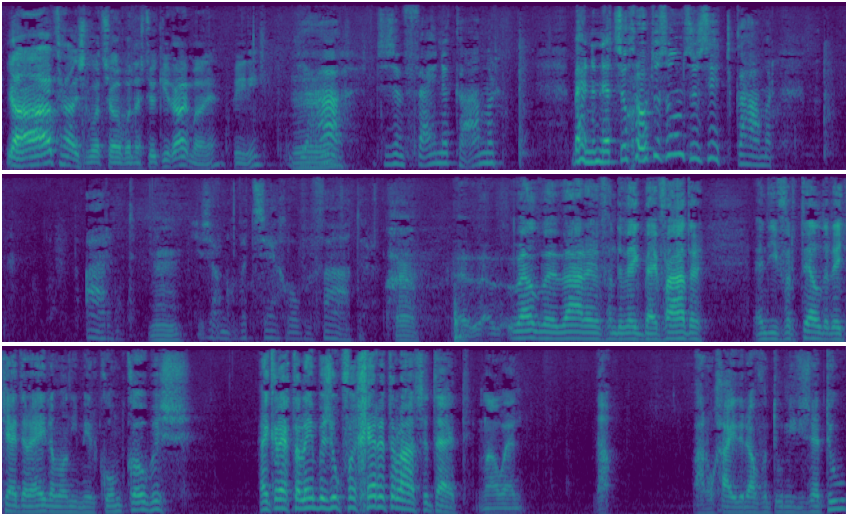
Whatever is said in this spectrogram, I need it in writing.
Ja, het huis wordt zo wel een stukje ruimer, hè? Vind je niet? Ja, het is een fijne kamer. Bijna net zo groot als onze zitkamer. Arend, je zou nog wat zeggen over vader. Eh, wel, we waren van de week bij vader en die vertelde dat jij er helemaal niet meer komt, Kobus. Hij krijgt alleen bezoek van Gerrit de laatste tijd. Nou en? Nou, waarom ga je er af en toe niet eens naartoe?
